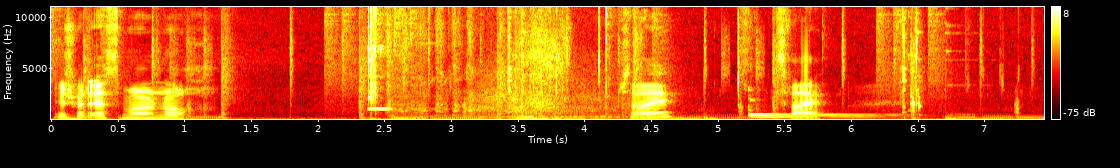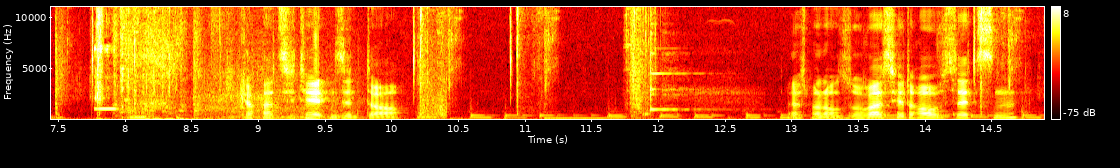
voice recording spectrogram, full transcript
Ich würde erstmal noch zwei? Zwei. Kapazitäten sind da. Erstmal noch sowas hier draufsetzen.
